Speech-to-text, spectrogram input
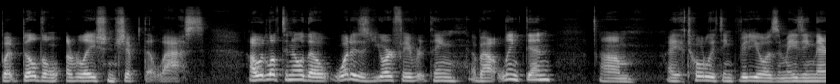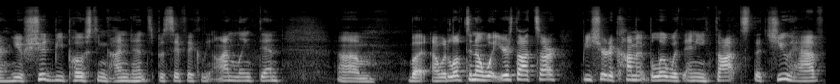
but build a, a relationship that lasts. I would love to know though, what is your favorite thing about LinkedIn? Um, I totally think video is amazing there. You should be posting content specifically on LinkedIn. Um, but I would love to know what your thoughts are. Be sure to comment below with any thoughts that you have.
